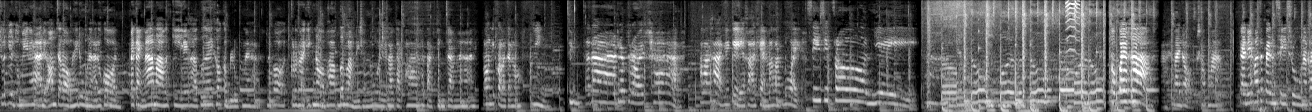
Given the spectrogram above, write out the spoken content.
ชุดอยู่ตรงนี้นะคะ เดี๋ยวอ้อมจะลองให้ดูนะคะทุกคน ไปแต่งหน้ามาเมื่อกี้นะคะ เพื่อให้เข้ากับลุคนะคะ แล้วก็กรุณาอิกนอภาพเบื้องหลังดิฉันด้วย เราตักผ้าค่ะตักจริงจังนะคะ อันนี้ลองนี้ก่อนล้วกันเนาะนี่ จริงตาดาเรียบร้อยค่ะน่ารักค่ะเก๋ๆค่ะ แขนน่ารักด้วย 40โครนเย้ต่อไปค่ะ ลายดอกชอบมาก แต่นนี้เขาจะเป็น see through นะคะ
